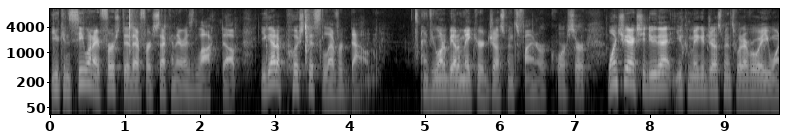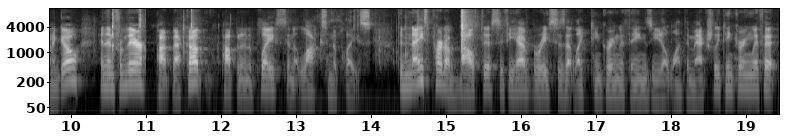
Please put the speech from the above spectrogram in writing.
You can see when I first did that for a second there is locked up. You gotta push this lever down if you want to be able to make your adjustments finer or coarser. Once you actually do that, you can make adjustments whatever way you want to go. And then from there, pop back up, pop it into place, and it locks into place. The nice part about this, if you have baristas that like tinkering with things and you don't want them actually tinkering with it,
